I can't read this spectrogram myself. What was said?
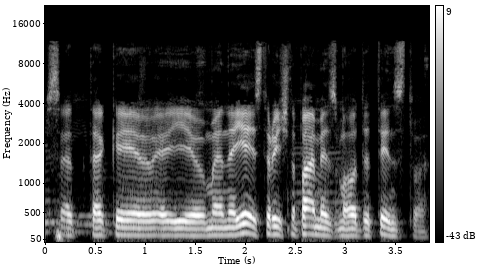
все таки в мене є історична пам'ять з мого дитинства.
